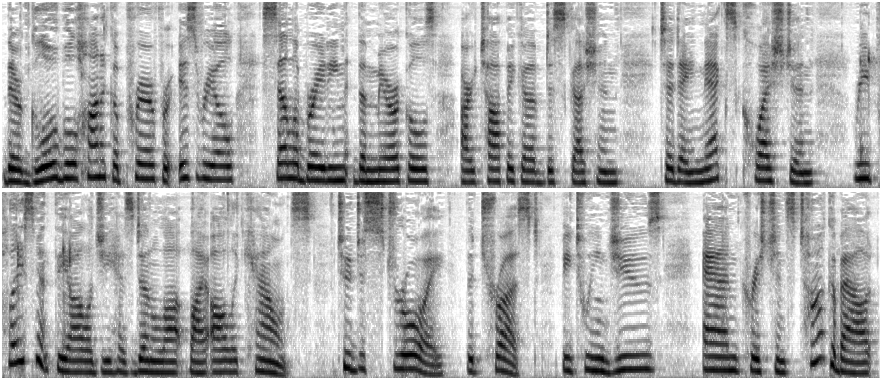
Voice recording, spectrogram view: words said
their global Hanukkah prayer for Israel, celebrating the miracles, our topic of discussion today. Next question. Replacement theology has done a lot by all accounts to destroy the trust between Jews and Christians. Talk about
